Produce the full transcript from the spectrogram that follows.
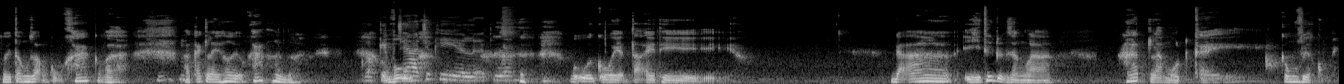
với tông giọng cũng khác và và cách lấy hơi cũng khác hơn rồi. Và kiểm vũ, tra trước khi thu âm. Vũ của hiện tại thì đã ý thức được rằng là hát là một cái công việc của mình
